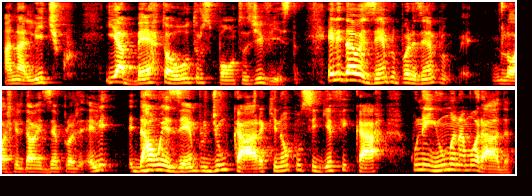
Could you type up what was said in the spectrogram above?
analítico e aberto a outros pontos de vista. Ele dá o exemplo, por exemplo, lógico, ele dá um exemplo, ele dá um exemplo de um cara que não conseguia ficar com nenhuma namorada,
